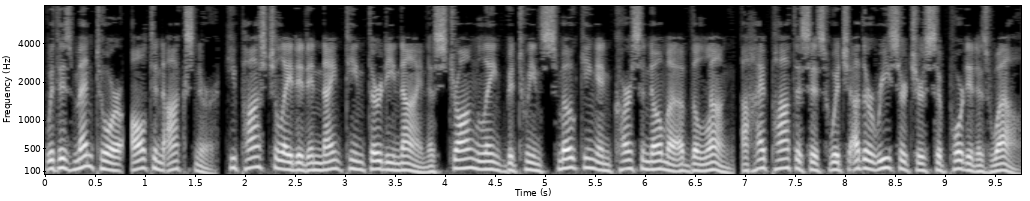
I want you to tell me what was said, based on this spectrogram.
With his mentor, Alton Ochsner, he postulated in 1939 a strong link between smoking and carcinoma of the lung, a hypothesis which other researchers supported as well.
